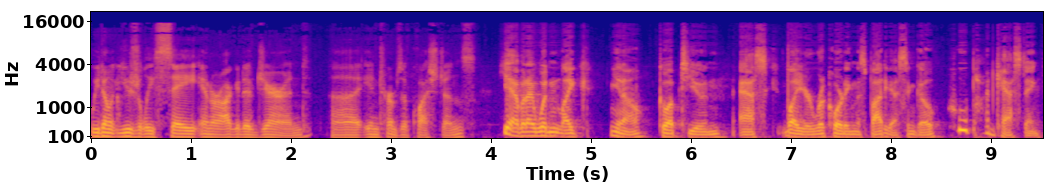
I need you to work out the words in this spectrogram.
we don't usually say interrogative gerund uh, in terms of questions. Yeah, but I wouldn't like, you know, go up to you and ask while you're recording this podcast and go, who podcasting?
